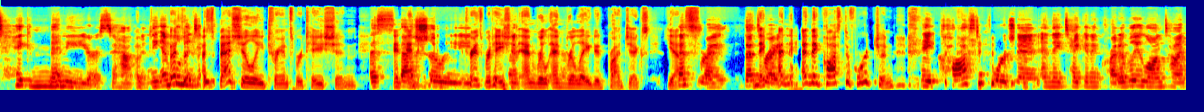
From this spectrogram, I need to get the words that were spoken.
take many years to oh, happen. The implementation, especially transportation, especially and, and transportation and re- and related projects. Yes, that's right. That's and they, right. And, and, they cost a fortune. They cost a fortune, and they take an incredibly long time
